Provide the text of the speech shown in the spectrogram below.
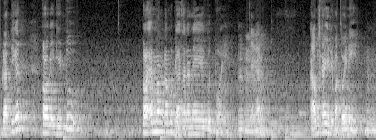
Berarti kan kalau kayak gitu, kalau emang kamu dasarnya good boy, Mm-mm. ya kan? Kamu sekarang jadi fuckboy nih. Mm-mm.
